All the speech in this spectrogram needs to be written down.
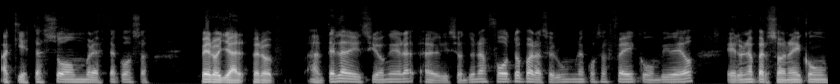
aquí está sombra, esta cosa, pero ya, pero antes la edición era la edición de una foto para hacer una cosa fake o un video, era una persona ahí con un,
